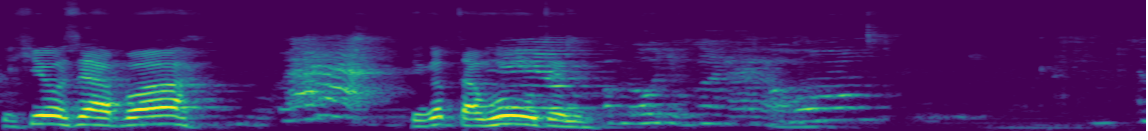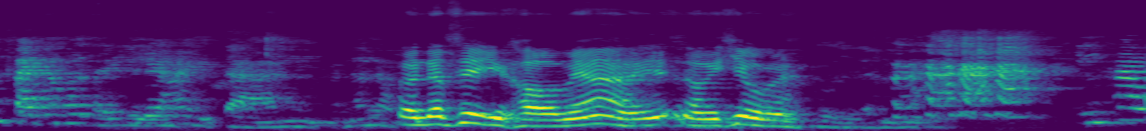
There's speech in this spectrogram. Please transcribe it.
เนี่ยคิวเอายาอีคิวแซ่บบ่กินกับตำหูจังก็โลอยู่เมื่อนั้นหรอมันไปกับเพื่อนแต่ที่เรีได้ยนให้ตาลนั่นหรอเอิ้น FC กินข้าวแม่น้องอีคิวแม่กินข้าว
